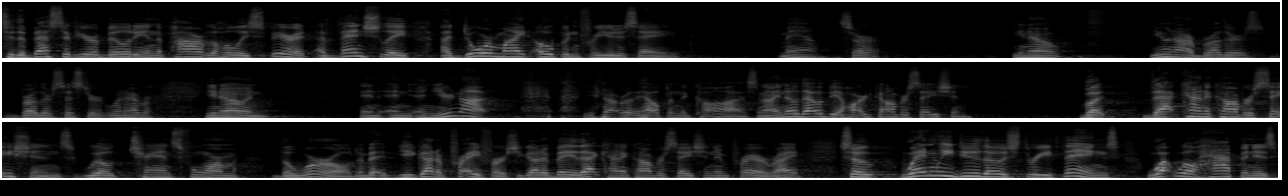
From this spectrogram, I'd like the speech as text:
to the best of your ability and the power of the Holy Spirit, eventually a door might open for you to say, ma'am, sir, you know, you and I are brothers, brother, sister, whatever, you know, and, and, and, and you're not, you're not really helping the cause. And I know that would be a hard conversation. But that kind of conversations will transform the world. But you got to pray first. You got to obey that kind of conversation in prayer, right? So when we do those three things, what will happen is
